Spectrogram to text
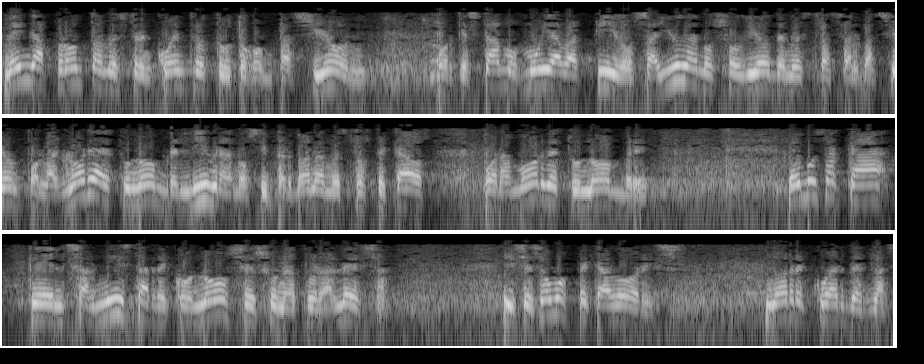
Venga pronto a nuestro encuentro tu, compasión, porque estamos muy abatidos. Ayúdanos, oh Dios, de nuestra salvación. Por la gloria de tu nombre, líbranos y perdona nuestros pecados. Por amor de tu nombre. Vemos acá que el salmista reconoce su naturaleza. Dice, somos pecadores. No recuerdes las...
